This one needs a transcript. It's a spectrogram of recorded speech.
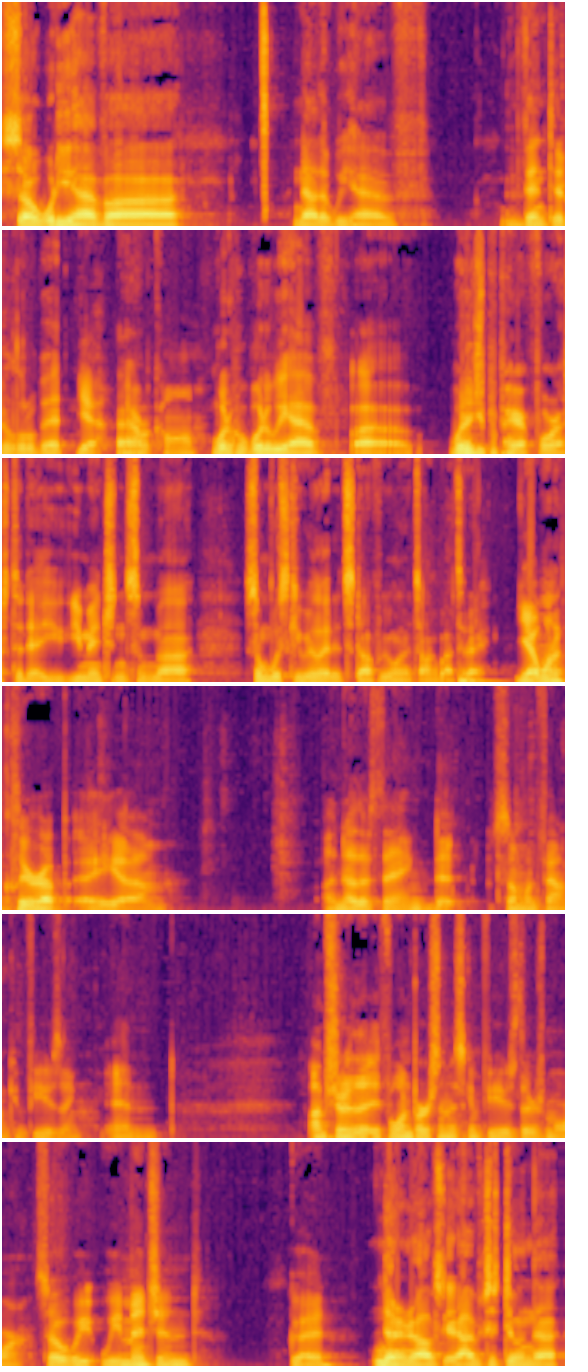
So what do you have uh, now that we have vented a little bit? yeah, now we're calm. What what do we have? Uh, what did you prepare for us today? You, you mentioned some uh, some whiskey related stuff we want to talk about today. Yeah, I want to clear up a um, another thing that someone found confusing, and I'm sure that if one person is confused, there's more. So we we mentioned. Go ahead. No, no, no. I was I was just doing the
